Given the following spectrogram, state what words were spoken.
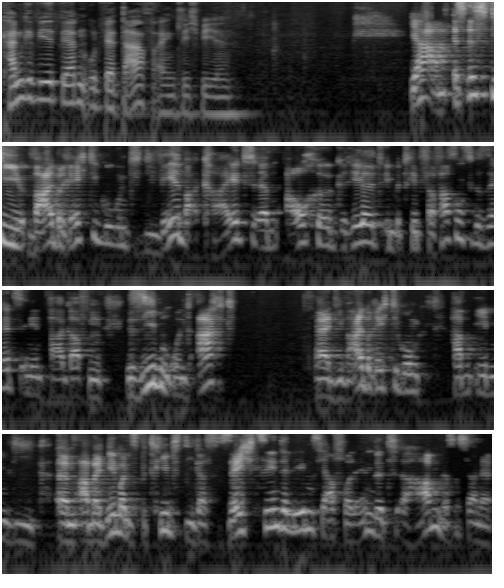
kann gewählt werden und wer darf eigentlich wählen? Ja, es ist die Wahlberechtigung und die Wählbarkeit äh, auch äh, geregelt im Betriebsverfassungsgesetz in den Paragraphen 7 und 8. Äh, die Wahlberechtigung haben eben die ähm, Arbeitnehmer des Betriebs, die das 16. Lebensjahr vollendet äh, haben. Das ist ja eine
